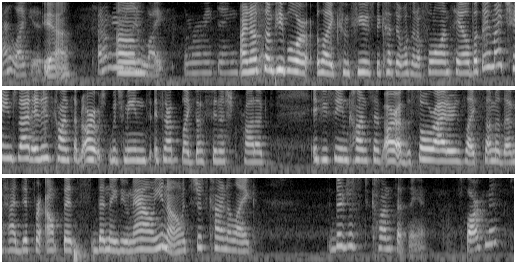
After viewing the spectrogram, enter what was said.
I like it. yeah. I don't usually Um, like the mermaid thing. I know some people are like confused because it wasn't a full-on tail, but they might change that. It is concept art, which means it's not like the finished product. If you've seen concept art of the Soul Riders, like some of them had different outfits than they do now. You know, it's just kind of like they're just concepting it. Spark Mist.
